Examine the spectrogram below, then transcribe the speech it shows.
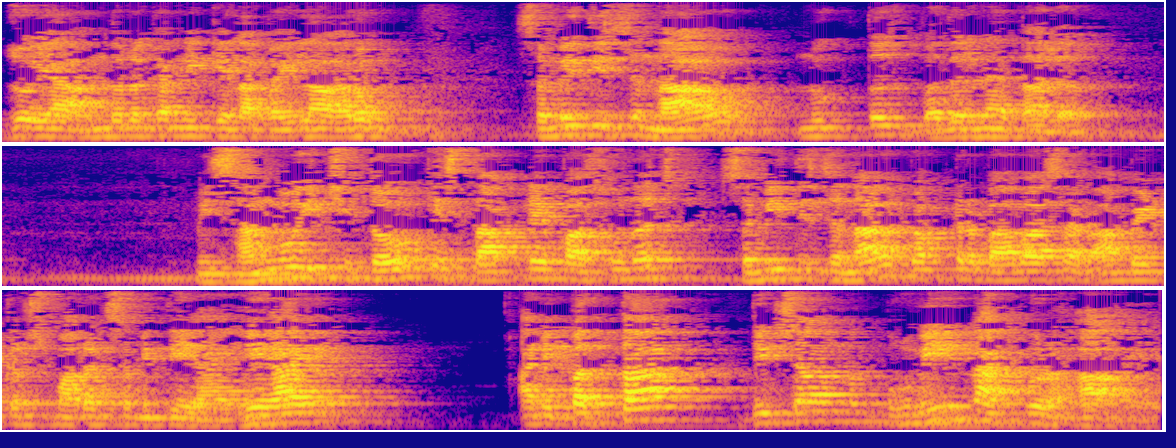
जो या आंदोलकांनी केला पहिला आरोप समितीचं नाव नुकतंच बदलण्यात आलं. मी सांगू इच्छितो की स्थापनेपासूनच समितीचं नाव डॉक्टर बाबासाहेब आंबेडकर स्मारक समिती आहे हे आहे. आणि पत्ता दीक्षाभूमी नागपूर हा आहे.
